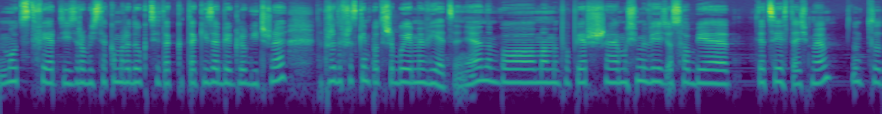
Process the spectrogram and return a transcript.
móc stwierdzić, zrobić taką redukcję, tak, taki zabieg logiczny, to przede wszystkim potrzebujemy wiedzy, nie? No bo mamy po pierwsze, musimy wiedzieć o sobie, jacy jesteśmy. No to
